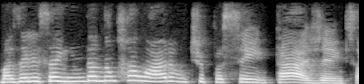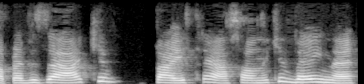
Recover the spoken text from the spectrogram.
mas eles ainda não falaram, tipo assim, tá, gente, só pra avisar que vai estrear só ano que vem, né,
